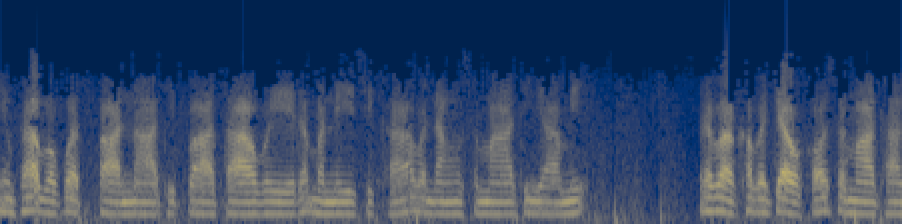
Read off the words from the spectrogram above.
ยังพระบอกว่าปานาติปาตาเวรมณีสิกขาวดังสมาธิยามิแปลว่าข้าพเจ้าขอสมาทาน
